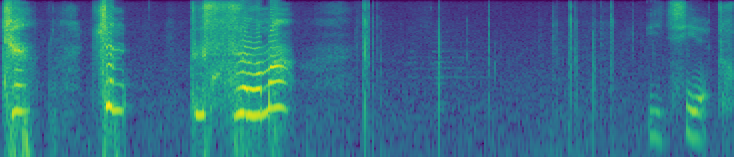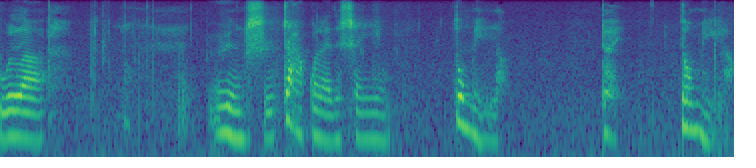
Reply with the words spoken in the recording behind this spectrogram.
真真的死了吗？一切除了陨石炸过来的声音都没了，对，都没了，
